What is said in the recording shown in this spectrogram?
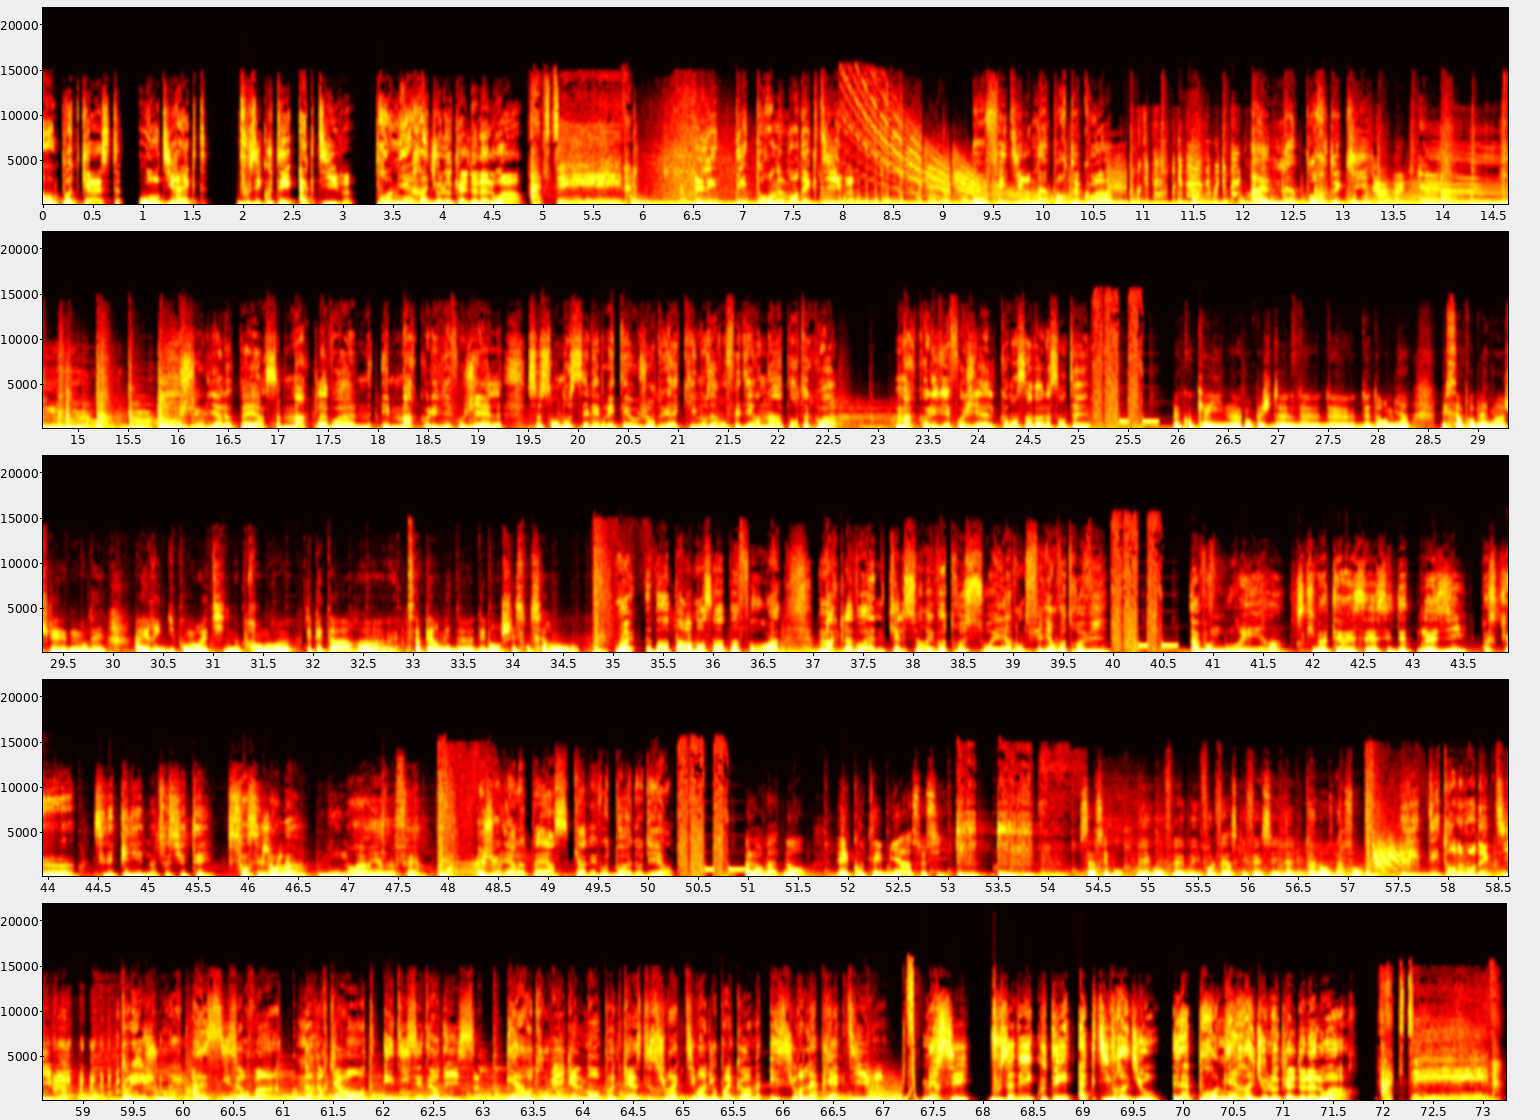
En podcast ou en direct, vous écoutez Active, première radio locale de la Loire. Active. Les détournements d'Active. On fait dire n'importe quoi à n'importe qui. Julien Lepers, Marc Lavoine et Marc-Olivier Fogiel, ce sont nos célébrités aujourd'hui à qui nous avons fait dire n'importe quoi. Marc-Olivier Fogiel, comment ça va la santé? La cocaïne m'empêche de, de- de- de dormir, mais c'est un problème. hein. J'ai demandé à Eric Dupond-Moretti de me prendre euh, des pétards. hein. Ça permet de débrancher son cerveau. Ouais, ben apparemment ça va pas fort. Hein. Marc Lavoine, quel serait votre souhait avant de finir votre vie? Avant de mourir, ce qui m'intéressait, c'est d'être nazi, parce que c'est les piliers de notre société. Sans ces gens-là, nous, on n'aurait rien à faire. Julien Lepers, qu'avez-vous de beau à nous dire? Alors maintenant, écoutez bien ceci. Ça c'est bon. Il est gonflé, mais il faut le faire ce qu'il fait. C'est- Il a du talent ce garçon. Les détournements d'Active. Tous les jours à 6h20, 9h40 et 17h10. Et à retrouver également en podcast sur ActiveRadio.com et sur l'appli Active. Merci. Vous avez écouté Active Radio, la première radio locale de la Loire. Active.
